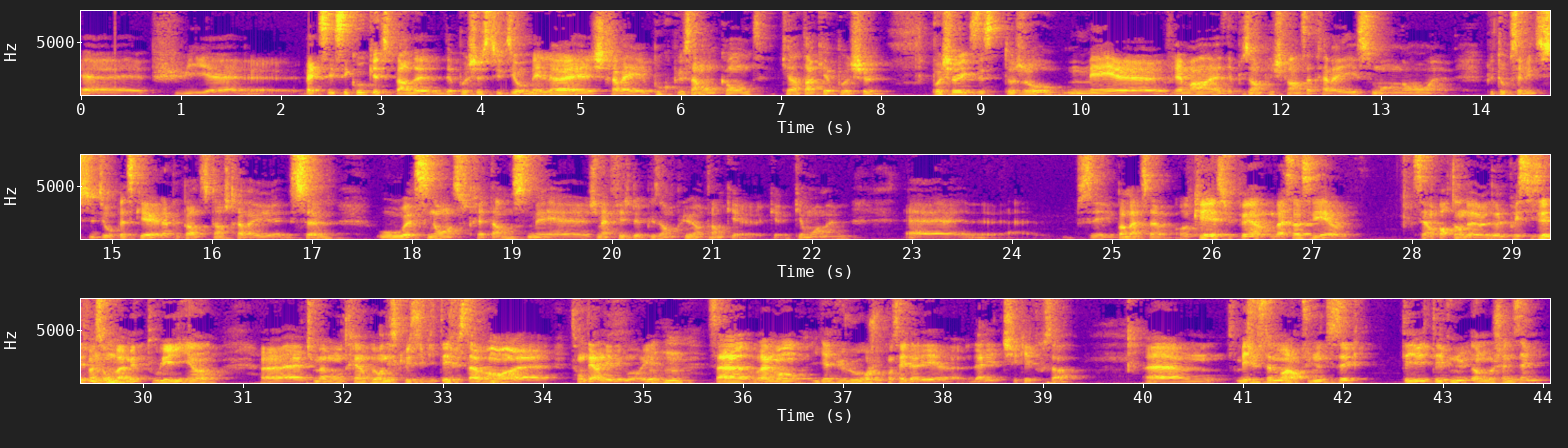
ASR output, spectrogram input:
Euh, puis euh, ben, c'est, cool que tu parles de, de Pusher Studio, mais là, je travaille beaucoup plus à mon compte qu'en tant que Pusher. Pusher existe toujours, mais euh, vraiment, euh, de plus en plus, je commence à travailler sous mon nom euh, plutôt que celui du studio parce que la plupart du temps, je travaille seul ou euh, sinon en sous-traitance, mais je m'affiche de plus en plus en tant que, que, que moi-même. C'est pas mal ça. Ok, super. Bah ça c'est c'est important de, de le préciser. De toute façon, Mhm. on va mettre tous les liens. Tu m'as montré un peu en exclusivité juste avant ton dernier démo reel. Mhm. Ça, vraiment, il y a du lourd. Je vous conseille d'aller euh, d'aller checker tout ça. Euh, mais justement, alors tu nous disais que t'es es venu dans le motion design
